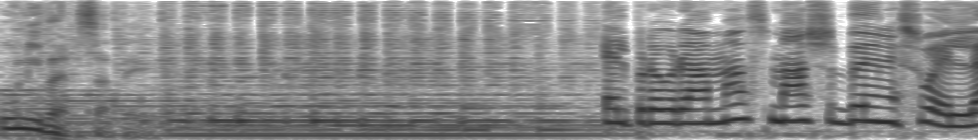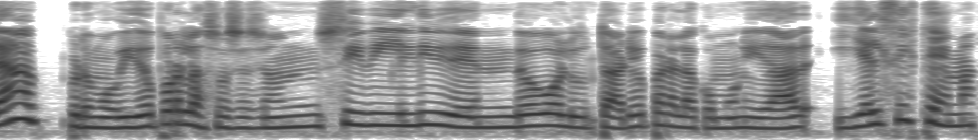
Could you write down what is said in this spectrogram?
Universate. El programa Smash Venezuela, promovido por la Asociación Civil Dividendo Voluntario para la Comunidad y el Sistema,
